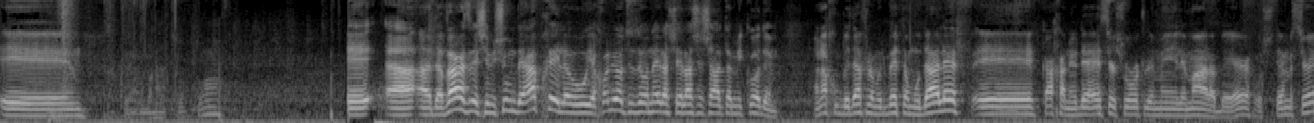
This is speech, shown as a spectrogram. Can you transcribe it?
אה, הדבר הזה שמשום דאפחי הוא יכול להיות שזה עונה לשאלה ששאלת מקודם. אנחנו בדף ל"ב עמוד א', ככה אני יודע עשר שורות למעלה בערך, או 12.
